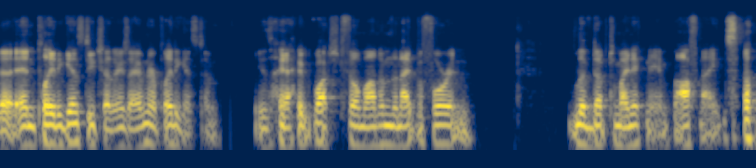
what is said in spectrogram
uh, and played against each other. He's like, I've never played against him. He's like, I watched film on him the night before, and lived up to my nickname off night. So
